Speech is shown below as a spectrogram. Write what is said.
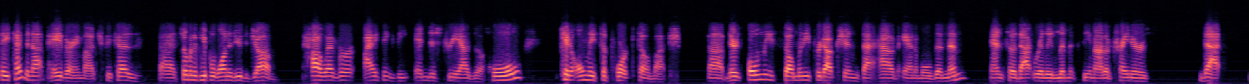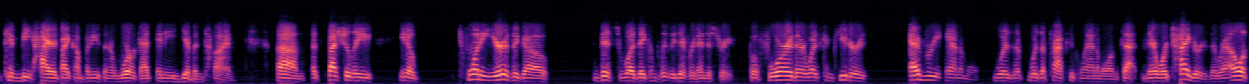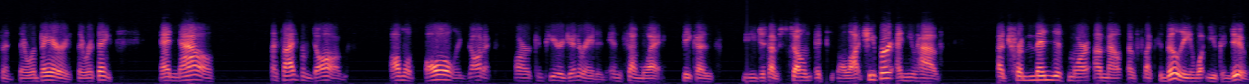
they tend to not pay very much because uh, so many people want to do the job. However, I think the industry as a whole can only support so much. Uh, there's only so many productions that have animals in them. And so that really limits the amount of trainers that can be hired by companies and work at any given time. Um, especially, you know, 20 years ago, this was a completely different industry. Before there was computers, every animal was a, was a practical animal on set. There were tigers, there were elephants, there were bears, there were things. And now, aside from dogs, almost all exotics are computer generated in some way because you just have so it's a lot cheaper and you have a tremendous more amount of flexibility in what you can do.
